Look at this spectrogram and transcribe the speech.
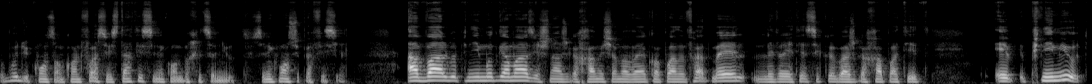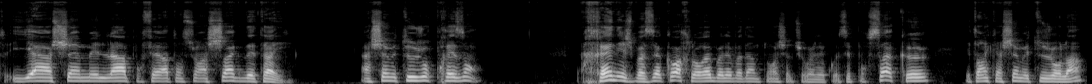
Au bout du compte, encore une fois, ce starting, c'est uniquement bechitzoniut, c'est uniquement superficiel. Aval, bepnimut gamaz, yeshna ashgacha mishamavaya kopran efrat, mais la vérité, c'est que bashgacha pratit et pnimiut, Yachem est là pour faire attention à chaque détail. Hachem est toujours présent. C'est pour ça que, étant donné qu'Hachem est toujours là,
